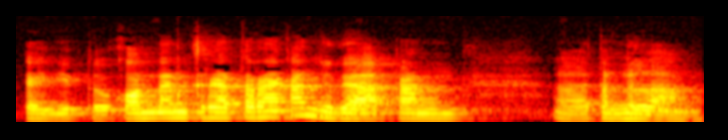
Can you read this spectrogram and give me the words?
kayak gitu konten kreatornya kan juga akan uh, tenggelam.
